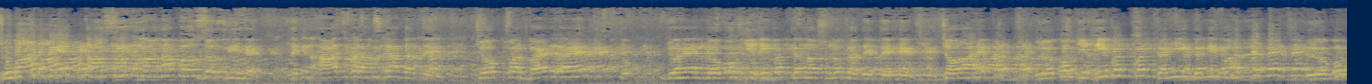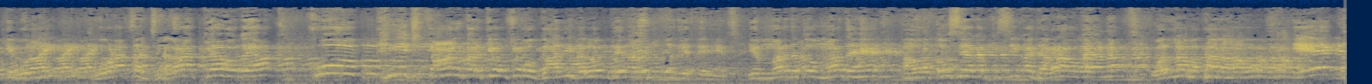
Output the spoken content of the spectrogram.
ज़ुबान में तासीर लाना बहुत ज़रूरी है। लेकिन आजकल हम क्या करते हैं? चौक पर बैठ गए तो जो है लोगों की गिबत करना शुरू कर देते हैं। चौराहे पर लोगों की गिबत पर कहीं गली मोहल्ले में लोगों की बुराई थोड़ा सा झगड़ा क्या हो गया? खूब खींच तान करके उसको गाली गलौज देना शुरू कर देते हैं। ये मर्द तो मर्द हैं, औरतों से अगर किसी का झगड़ा हो गया ना वल्ला बता रहा हूँ, एक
